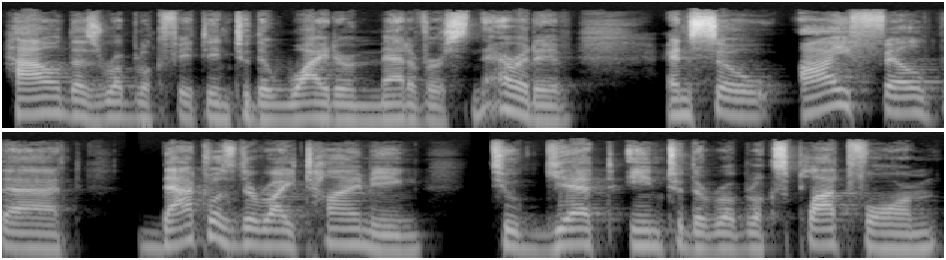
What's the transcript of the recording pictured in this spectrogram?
how does Roblox fit into the wider metaverse narrative. And so I felt that that was the right timing to get into the Roblox platform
